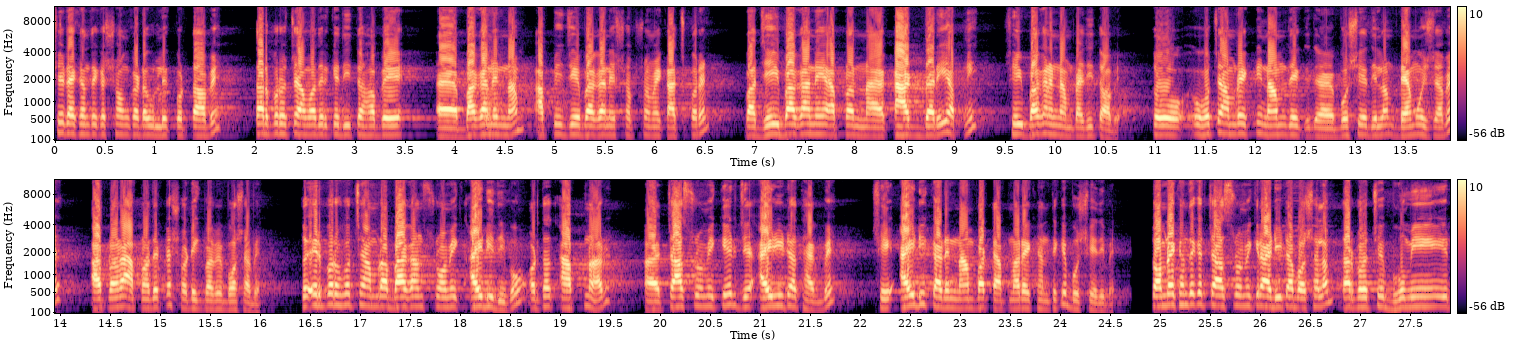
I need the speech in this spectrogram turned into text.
সেটা এখান থেকে সংখ্যাটা উল্লেখ করতে হবে। তারপর হচ্ছে আমাদেরকে দিতে হবে বাগানের নাম। আপনি যে বাগানে সবসময় কাজ করেন বা যেই বাগানে আপনার কার্ড দাঁড়িয়ে আপনি সেই বাগানের নামটা দিতে হবে। তো হচ্ছে আমরা একটি নাম বসিয়ে দিলাম ডেমো হিসাবে। আপনারা আপনাদেরটা সঠিকভাবে বসাবেন। তো এরপর হচ্ছে আমরা বাগান শ্রমিক আইডি দিব। অর্থাৎ আপনার চা শ্রমিকের যে আইডিটা থাকবে, সেই আইডি কার্ডের নাম্বারটা আপনারা এখান থেকে বসিয়ে দিবেন। তো আমরা এখান থেকে চা শ্রমিকের আইডিটা বসালাম। তারপর হচ্ছে ভূমির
